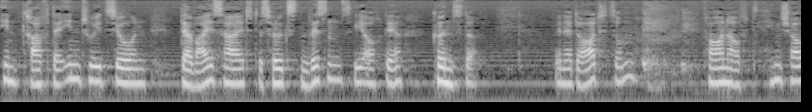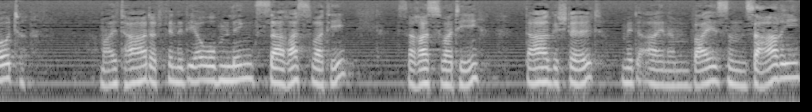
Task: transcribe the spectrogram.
in Kraft der Intuition, der Weisheit, des höchsten Wissens, wie auch der Künste. Wenn er dort zum vorne auf hinschaut, am Altar, dort findet ihr oben links Saraswati. Saraswati dargestellt mit einem weißen Sari.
